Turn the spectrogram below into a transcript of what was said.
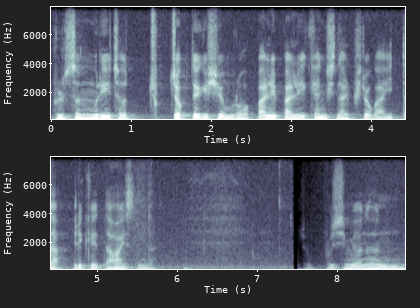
불순물이 저 축적되기 쉬우므로 빨리빨리 갱신할 필요가 있다. 이렇게 나와 있습니다. 보시면은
